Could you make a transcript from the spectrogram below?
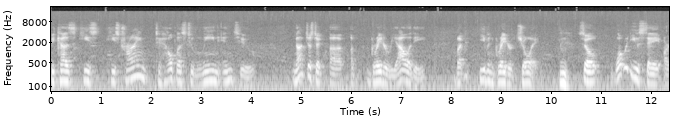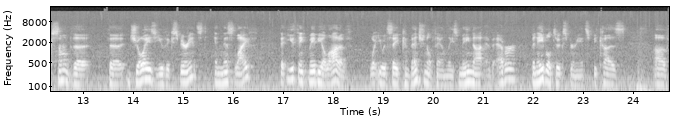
because he's he's trying to help us to lean into not just a, a, a greater reality, but even greater joy. Mm. So, what would you say are some of the the joys you've experienced in this life that you think maybe a lot of what you would say conventional families may not have ever been able to experience because of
